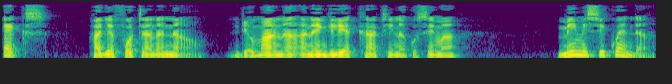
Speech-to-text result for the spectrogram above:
x hajafuatana nao ndio maana anaingilia kati na kusema mimi sikwenda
